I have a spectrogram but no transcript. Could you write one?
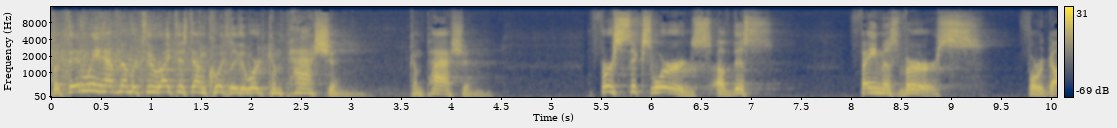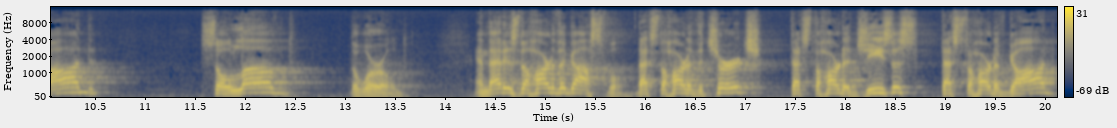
But then we have number two, write this down quickly the word compassion. Compassion. First six words of this famous verse For God so loved the world. And that is the heart of the gospel. That's the heart of the church. That's the heart of Jesus. That's the heart of God.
